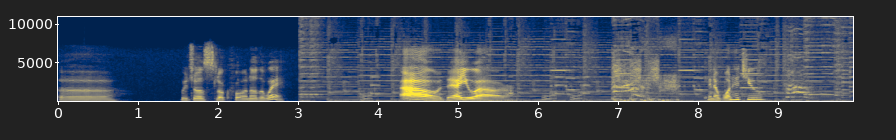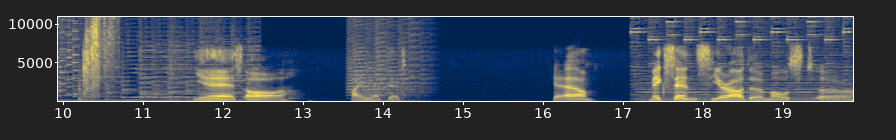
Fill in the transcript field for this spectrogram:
uh we just look for another way. Ow, there you are. Can I one hit you? Yes, oh, I like that. Yeah, makes sense. Here are the most, uh,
